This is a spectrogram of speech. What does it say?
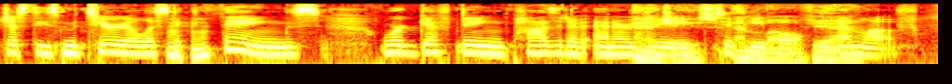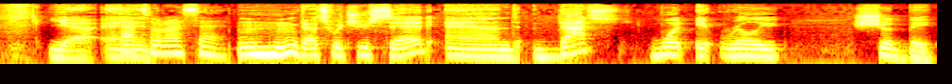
just these materialistic things, we're gifting positive energy Energies to and people love, yeah. and love. yeah. And That's what I said. hmm that's what you said, and that's what it really should be.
